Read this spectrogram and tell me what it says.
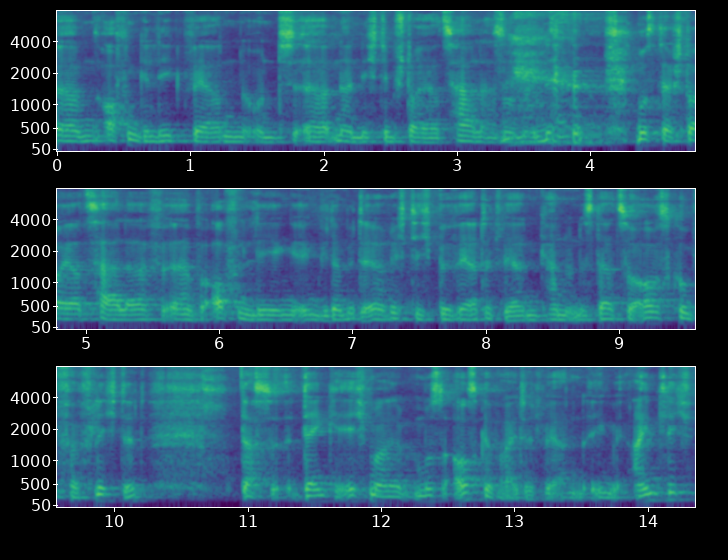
ähm, offengelegt werden und äh, nein, nicht dem Steuerzahler, sondern muss der Steuerzahler äh, offenlegen, irgendwie, damit er richtig bewertet werden kann und ist dazu Auskunft verpflichtet. Das, denke ich mal, muss ausgeweitet werden. Eigentlich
